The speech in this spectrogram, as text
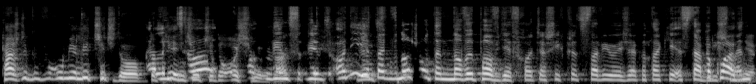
każdy umie liczyć do, do pięciu czy do ośmiu. Więc, tak? więc oni więc... jednak wnoszą ten nowy powiew, chociaż ich przedstawiłeś jako taki establishment. Dokładnie.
